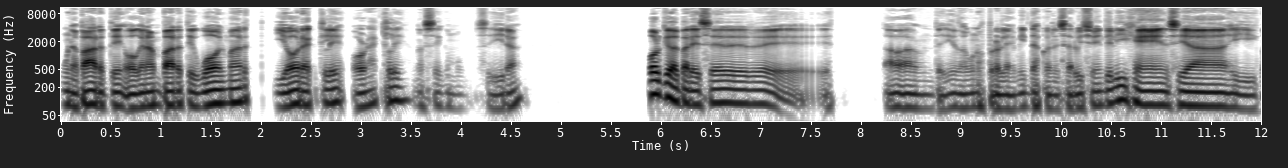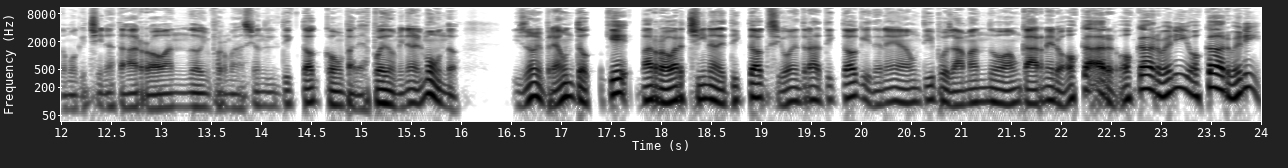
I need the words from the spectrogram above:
una parte o gran parte Walmart y Oracle, Oracle, no sé cómo se dirá porque al parecer eh, estaban teniendo algunos problemitas con el servicio de inteligencia y como que China estaba robando información del TikTok como para después dominar el mundo. Y yo me pregunto, ¿qué va a robar China de TikTok si vos entras a TikTok y tenés a un tipo llamando a un carnero, Oscar, Oscar, vení, Oscar, vení?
